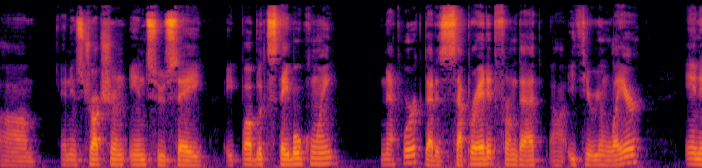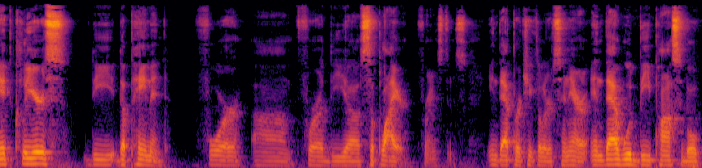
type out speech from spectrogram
um, an instruction into say a public stablecoin network that is separated from that uh, Ethereum layer, and it clears the the payment for um, for the uh, supplier, for instance, in that particular scenario, and that would be possible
